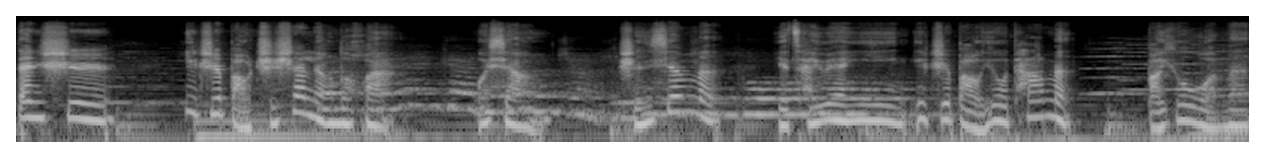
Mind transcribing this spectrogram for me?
但是。一直保持善良的话，我想神仙们也才愿意一直保佑他们，保佑我们。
